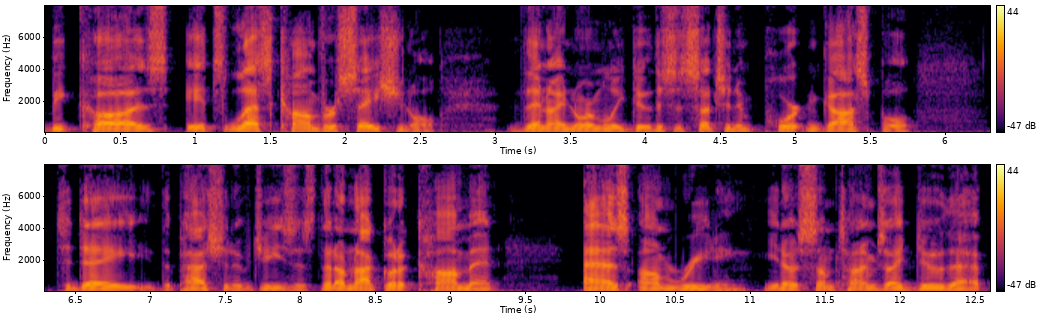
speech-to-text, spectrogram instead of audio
because it's less conversational than I normally do. This is such an important gospel today, the Passion of Jesus, that I'm not going to comment as I'm reading. You know, sometimes I do that.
